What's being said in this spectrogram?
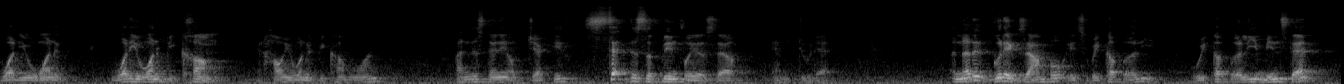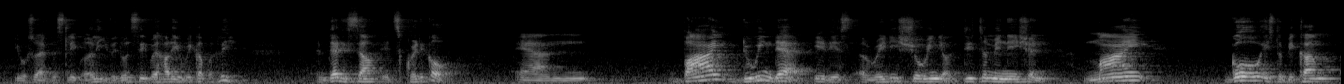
what you want to, what do you want to become, and how you want to become one, understanding objective, set discipline for yourself, and do that. Another good example is wake up early. Wake up early means that you also have to sleep early. If you don't sleep well, how do you wake up early? And that itself, it's critical. And by doing that, it is already showing your determination. My goal is to become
